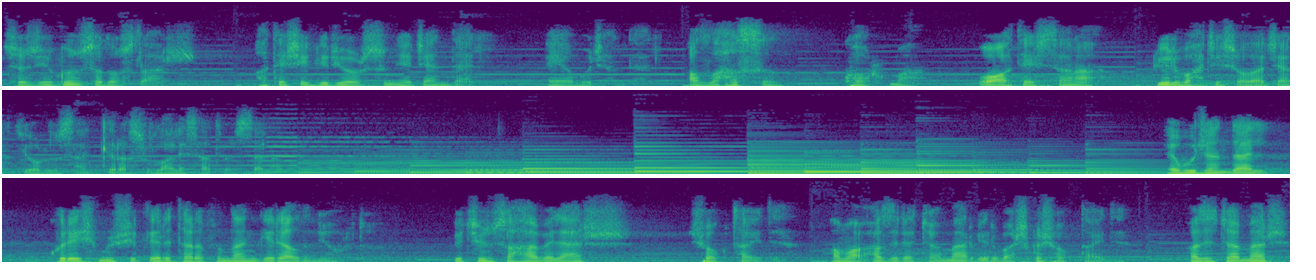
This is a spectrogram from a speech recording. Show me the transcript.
Söz uygunsa dostlar. Ateşe giriyorsun ya Cendel. Ey Ebu Cendel. Allah'a sığın. Korkma. O ateş sana gül bahçesi olacak diyordu sanki Resulullah Aleyhisselatü Vesselam. Ebu Cendel Kureyş müşrikleri tarafından geri alınıyordu. Bütün sahabeler şoktaydı. Ama Hazreti Ömer bir başka şoktaydı. Hazreti Ömer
